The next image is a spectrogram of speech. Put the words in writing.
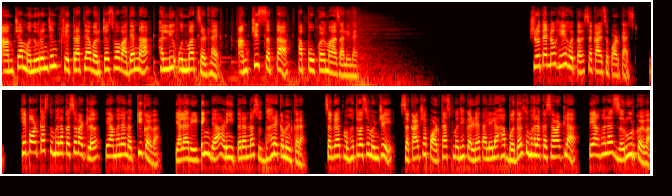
आमच्या मनोरंजन क्षेत्रातल्या वर्चस्ववाद्यांना हल्ली उन्माद चढलाय. आमचीच सत्ता हा पोकळ माज आलेला आहे. श्रोत्यांनो हे होतं सकाळचं पॉडकास्ट हे पॉडकास्ट तुम्हाला कसं वाटलं ते आम्हाला नक्की कळवा. याला रेटिंग द्या आणि इतरांना सुद्धा रेकमेंड करा. सगळ्यात महत्वाचं म्हणजे सकाळच्या पॉडकास्टमध्ये करण्यात आलेला हा बदल तुम्हाला कसा वाटला ते आम्हाला जरूर कळवा.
